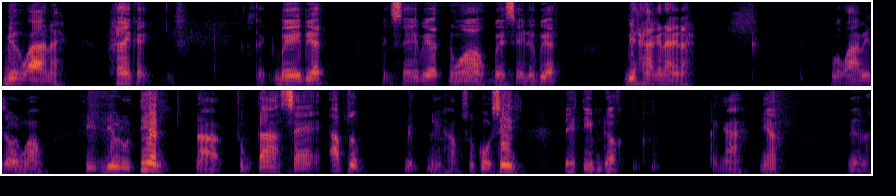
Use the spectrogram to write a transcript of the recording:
Biết góc A này. Hai cạnh cạnh B biết, cạnh C biết, đúng không? BC được biết. Biết hai cái này này. Góc A biết rồi, đúng không? Thì điều đầu tiên là chúng ta sẽ áp dụng định lý hàm số cosin để tìm được cạnh A nhé đây là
